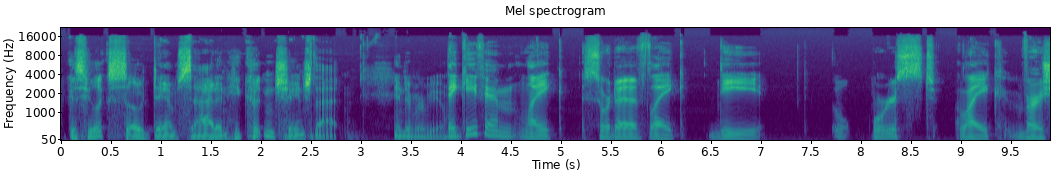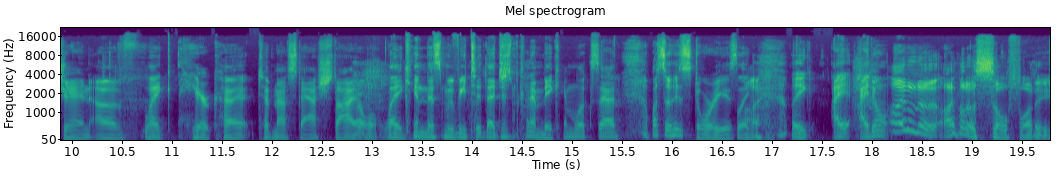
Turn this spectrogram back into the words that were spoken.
because he looks so damn sad and he couldn't change that. End of review. They gave him like sort of like the worst like version of like haircut to mustache style like in this movie to that just kind of make him look sad also his story is like like i i don't I don't know. I thought it was so funny.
